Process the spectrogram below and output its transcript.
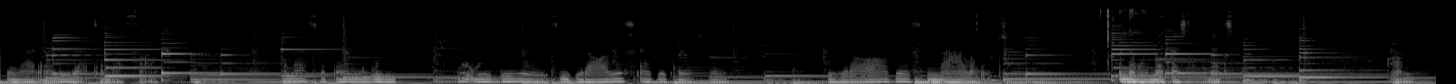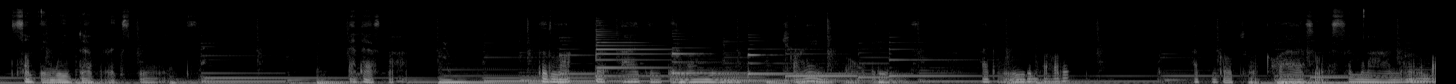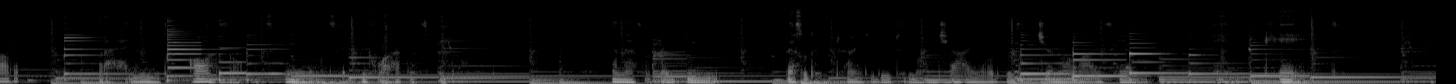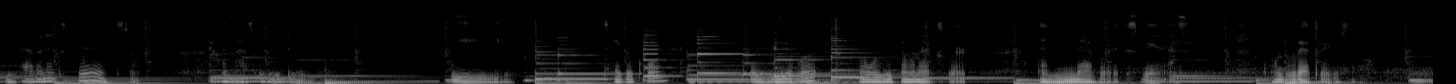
you're not gonna do that to my son. And that's the thing. We, what we do is we get all this education, we get all this knowledge, and then we make ourselves an expert on something we've never experienced. And that's not the. the I think the learning triangle class or a seminar and learn about it, but I need to also experience it before I can speak on it. And that's what they do. That's what they were trying to do to my child is generalize him, and you can't if you haven't experienced them. And that's what we do. We take a course, we read a book, and we become an expert and never experienced it. Don't do that to yourself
